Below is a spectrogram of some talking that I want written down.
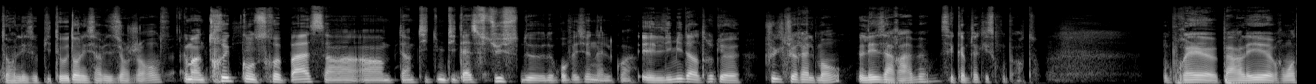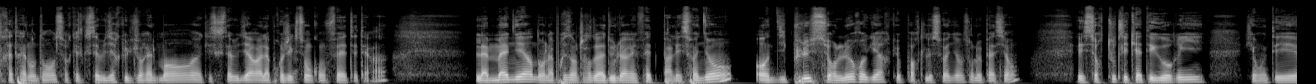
dans les hôpitaux, dans les services d'urgence, Comme un truc qu'on se repasse, un, un, un petit, une petite astuce de, de professionnel, quoi. et limite un truc culturellement, les Arabes, c'est comme ça qu'ils se comportent. On pourrait euh, parler euh, vraiment très très longtemps sur qu'est-ce que ça veut dire culturellement, euh, qu'est-ce que ça veut dire la projection qu'on fait, etc. La manière dont la prise en charge de la douleur est faite par les soignants en dit plus sur le regard que porte le soignant sur le patient et sur toutes les catégories qui ont été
